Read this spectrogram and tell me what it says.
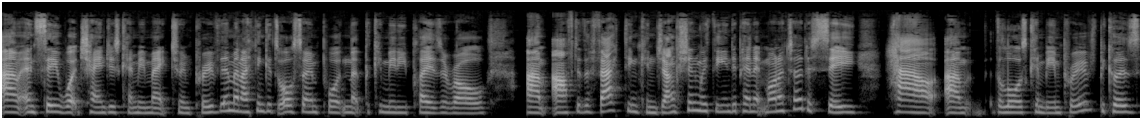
um, and see what changes can be made to improve them. And I think it's also important that the committee plays a role um, after the fact in conjunction with the independent monitor to see how um, the laws can be improved. Because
